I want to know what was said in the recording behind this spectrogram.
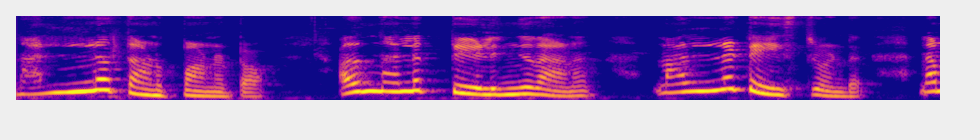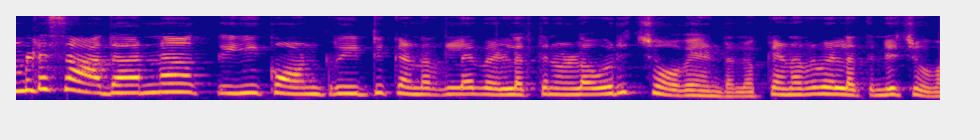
നല്ല തണുപ്പാണ് കേട്ടോ. അത് നല്ല തെളിഞ്ഞതാണ്. നല്ല ടേസ്റ്റും ഉണ്ട്. നമ്മുടെ സാധാരണ ഈ കോൺക്രീറ്റ് കിണറിലെ വെള്ളത്തിനുള്ള ഒരു ചൊവയുണ്ടല്ലോ കിണർ വെള്ളത്തിന്റെ ചുവ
